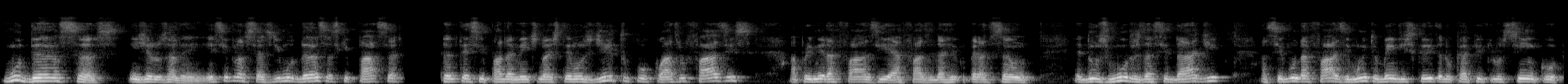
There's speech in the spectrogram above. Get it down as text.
mudanças em Jerusalém. Esse processo de mudanças que passa antecipadamente, nós temos dito, por quatro fases. A primeira fase é a fase da recuperação eh, dos muros da cidade, a segunda fase, muito bem descrita no capítulo 5,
